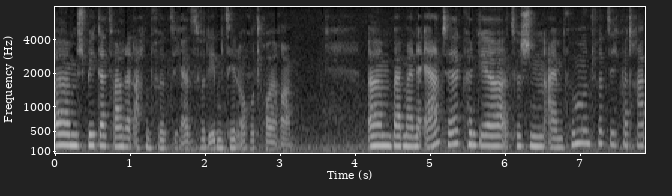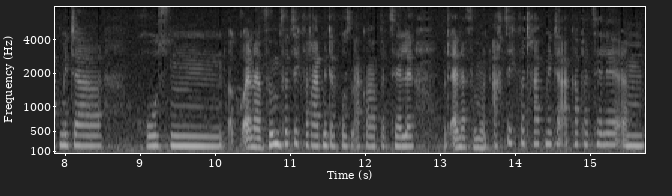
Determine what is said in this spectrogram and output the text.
ähm, später 248, also es wird eben 10 Euro teurer. Ähm, bei meiner Ernte könnt ihr zwischen einem 45 Quadratmeter großen, einer 45 Quadratmeter großen Ackerparzelle und einer 85 Quadratmeter Ackerparzelle ähm,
